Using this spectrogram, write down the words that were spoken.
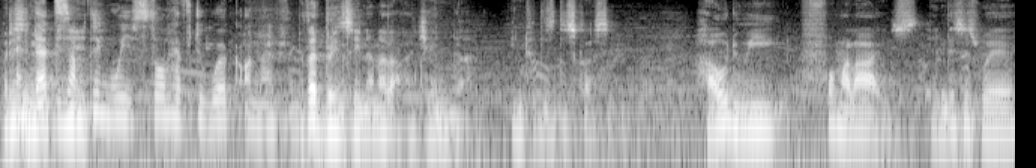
But isn't And that's isn't it- something we still have to work on, I think. But that brings in another agenda into this discussion. How do we formalize, and this is where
